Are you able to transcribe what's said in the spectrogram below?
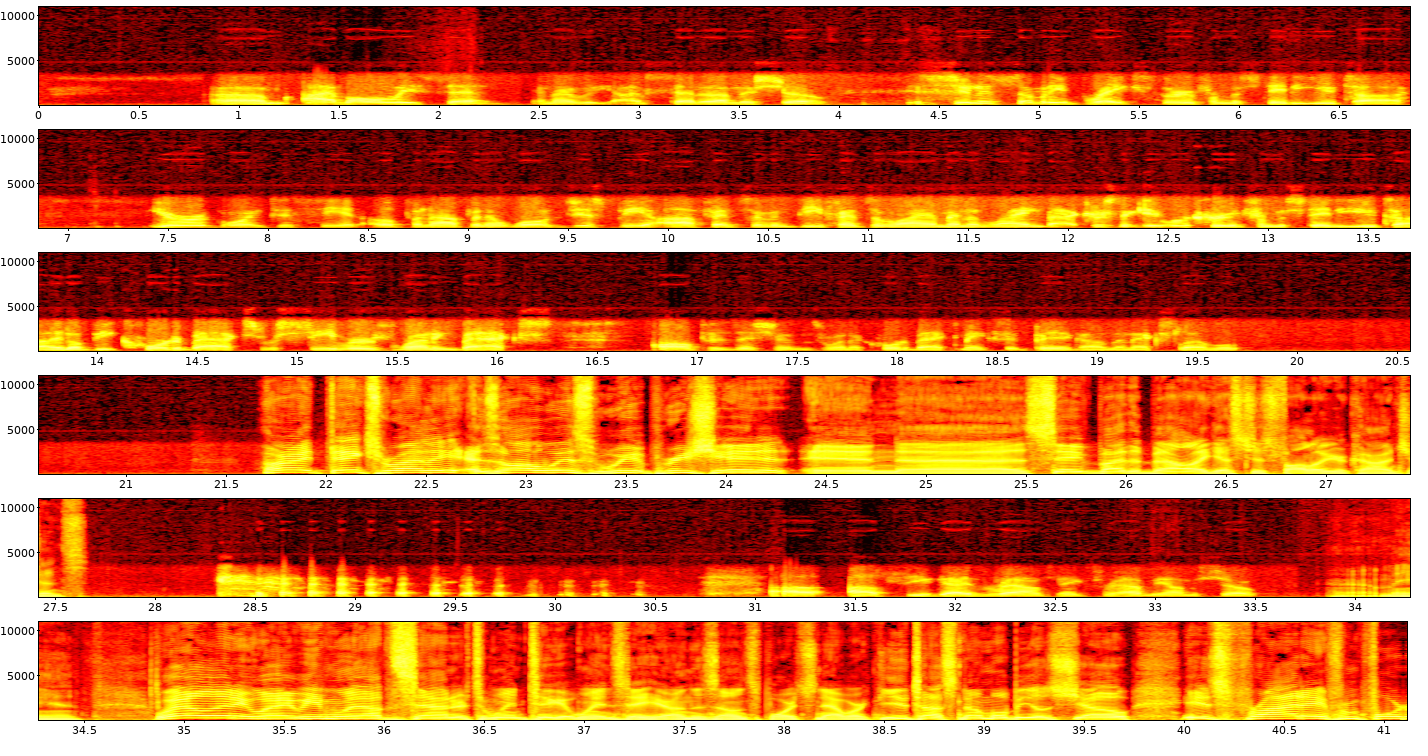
um, I've always said, and I've, I've said it on this show, as soon as somebody breaks through from the state of Utah, you're going to see it open up, and it won't just be offensive and defensive linemen and linebackers that get recruited from the state of Utah. It'll be quarterbacks, receivers, running backs, all positions when a quarterback makes it big on the next level. All right, thanks, Riley. As always, we appreciate it. And uh, saved by the bell, I guess just follow your conscience. I'll, I'll see you guys around. Thanks for having me on the show. Oh, man. Well, anyway, even without the sounder, it's a Win Ticket Wednesday here on the Zone Sports Network. The Utah Snowmobile Show is Friday from 4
